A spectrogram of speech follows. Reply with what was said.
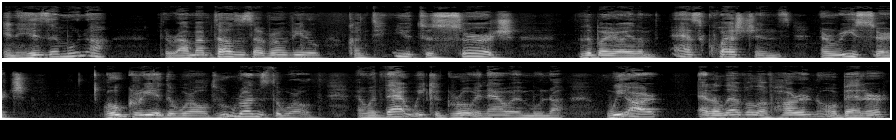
in his emuna? The Rambam tells us Avram Vinu continued to search the Bayoilim, ask questions and research who created the world, who runs the world, and with that we could grow in our emuna. We are at a level of Haran or better,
